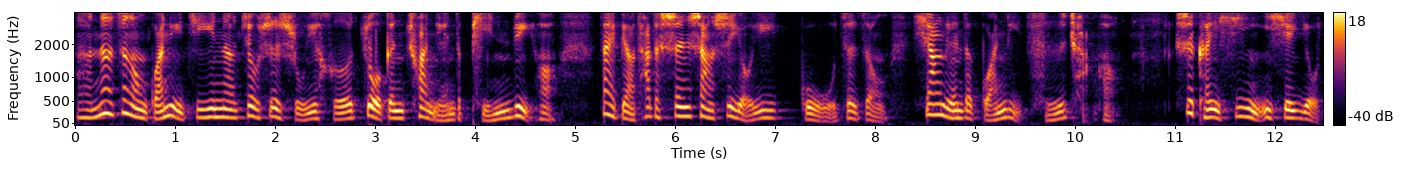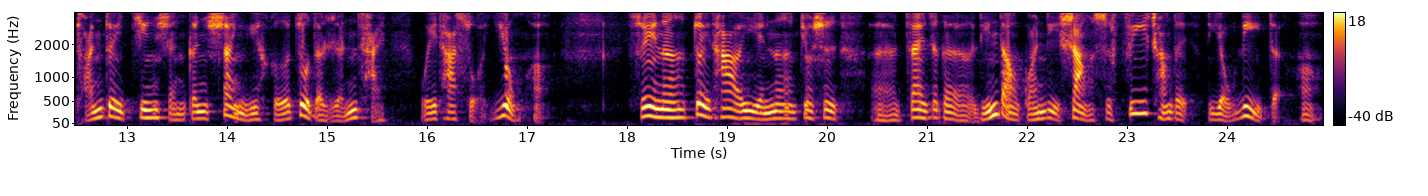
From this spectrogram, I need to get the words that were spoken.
啊，那这种管理基因呢，就是属于合作跟串联的频率哈，代表他的身上是有一股这种相连的管理磁场哈，是可以吸引一些有团队精神跟善于合作的人才为他所用哈。所以呢，对他而言呢，就是呃，在这个领导管理上是非常的有利的哈。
